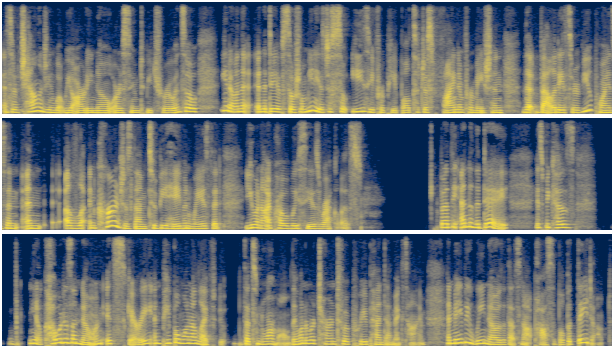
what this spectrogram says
instead of challenging what we already know or assume to be true. And so, you know, in the in the day of social media, it's just so easy for people to just find information that validates their viewpoints and and uh, encourages them to behave in ways that you and I probably see as reckless. But at the end of the day, it's because you know, COVID is unknown, it's scary, and people want a life that's normal. They want to return to a pre pandemic time. And maybe we know that that's not possible, but they don't.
